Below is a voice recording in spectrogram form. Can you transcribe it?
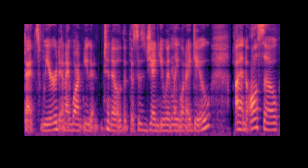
that's weird and i want you to know that this is genuinely what i do. And also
